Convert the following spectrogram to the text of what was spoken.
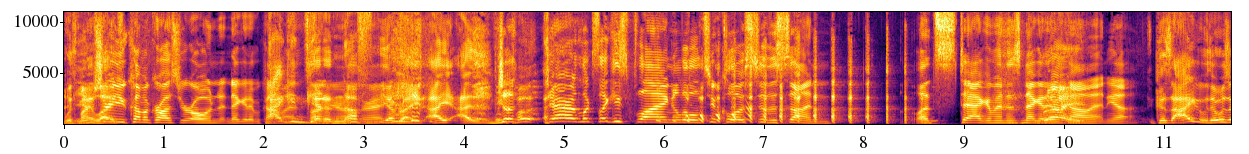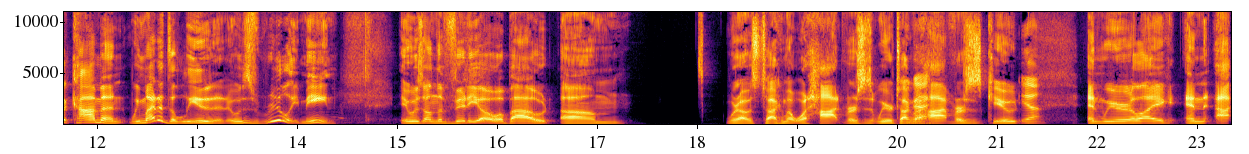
with my I'm life. sure you come across your own negative I comments. can get on your- enough. right. Yeah, right. I, I we Just- put- Jared looks like he's flying a little too close to the sun. Let's tag him in his negative Right. comment. Yeah. because I there was a comment we might have deleted it. It was really mean. It was on the video about um where I was talking about what hot versus we were talking Okay. about hot versus cute. Yeah. and we were like, and I,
